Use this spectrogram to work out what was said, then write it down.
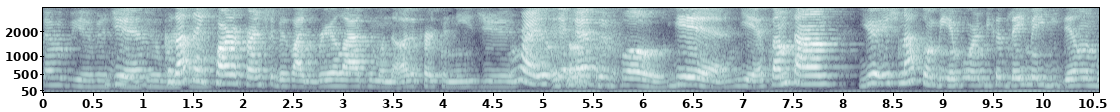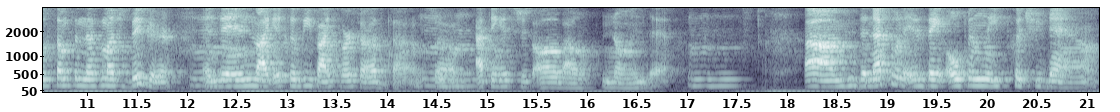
that would be eventually Yeah, because I think part of friendship is like realizing when the other person needs you. right, it, so- ebbs and flows. Yeah, yeah. Sometimes your ish not going to be important because they may be dealing with something that's much bigger, and then like it could be vice versa other times. So Mhm. I think it's just all about knowing that. hmm Um, the next one is they openly put you down.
